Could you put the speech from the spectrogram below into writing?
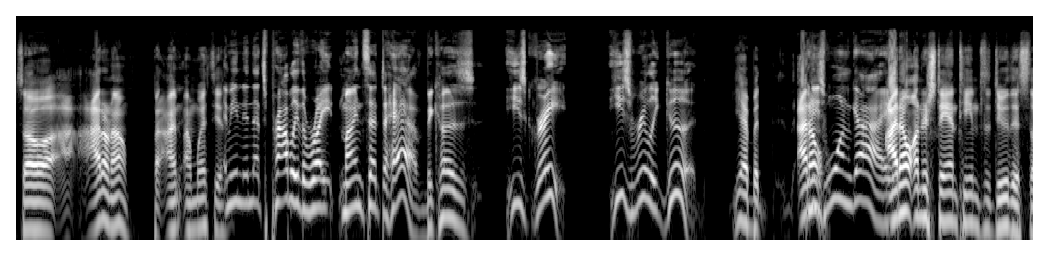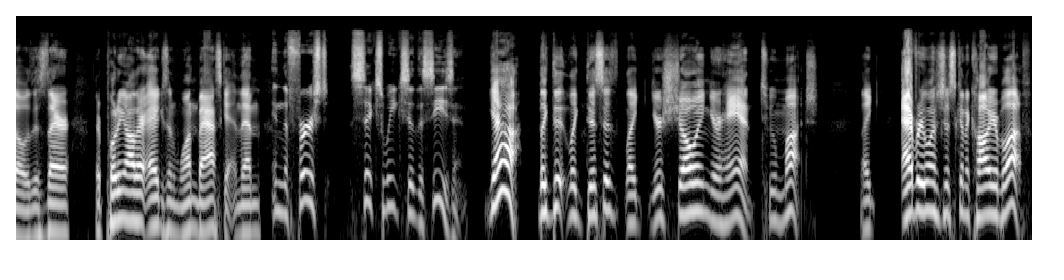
So uh, I, I don't know, but I'm I'm with you. I mean, and that's probably the right mindset to have because he's great. He's really good. yeah, but I don't. he's one guy. I don't understand teams that do this though. Is they're they're putting all their eggs in one basket and then in the first six weeks of the season. yeah, like th- like this is like you're showing your hand too much. Like everyone's just gonna call your bluff.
